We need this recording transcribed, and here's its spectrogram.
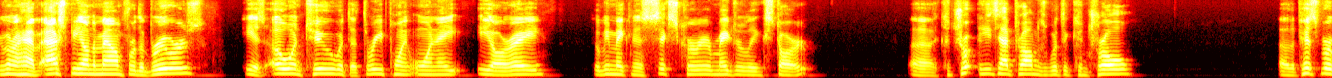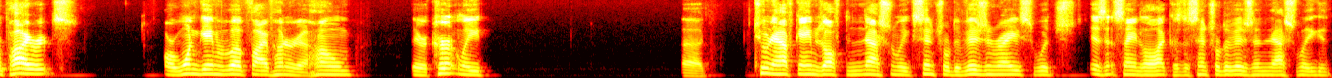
You're going to have Ashby on the mound for the Brewers. He is 0 2 with a 3.18 ERA. He'll be making his sixth career major league start. Uh, control, he's had problems with the control. Uh, the Pittsburgh Pirates are one game above 500 at home. They're currently uh, two and a half games off the National League Central Division race, which isn't saying a lot because the Central Division National League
